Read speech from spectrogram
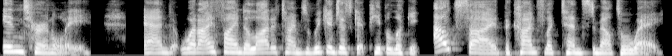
internally. And what I find a lot of times, we can just get people looking outside, the conflict tends to melt away.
